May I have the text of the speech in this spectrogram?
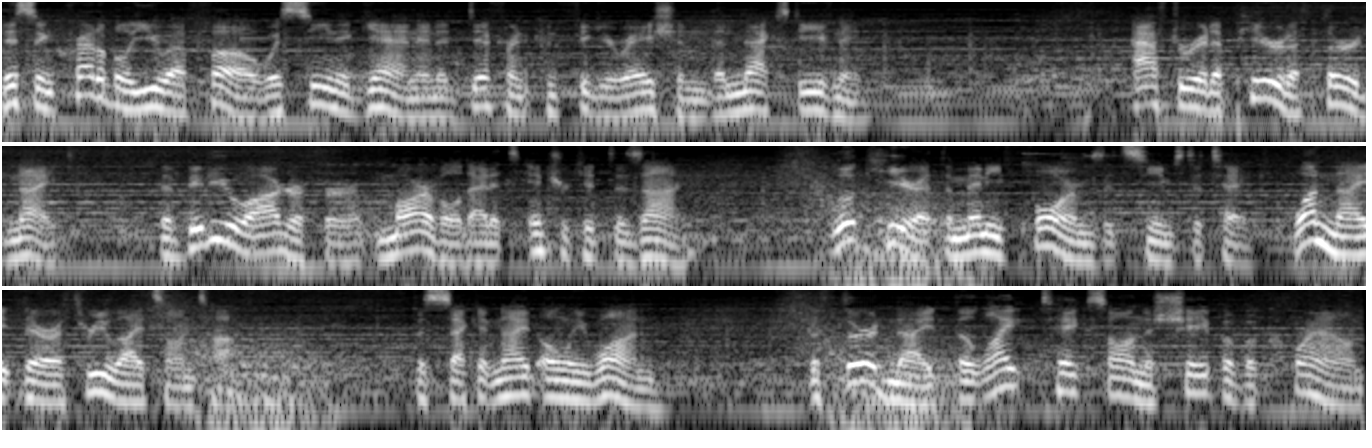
This incredible UFO was seen again in a different configuration the next evening. After it appeared a third night, the videographer marveled at its intricate design. Look here at the many forms it seems to take. One night there are three lights on top. The second night only one. The third night the light takes on the shape of a crown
